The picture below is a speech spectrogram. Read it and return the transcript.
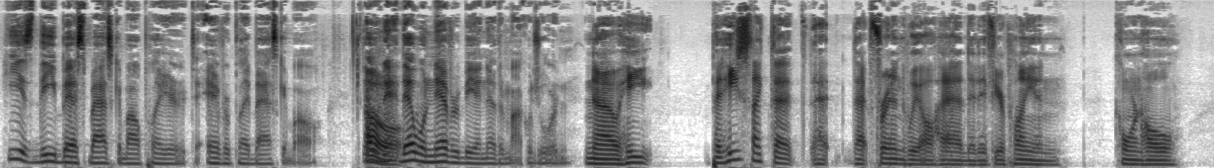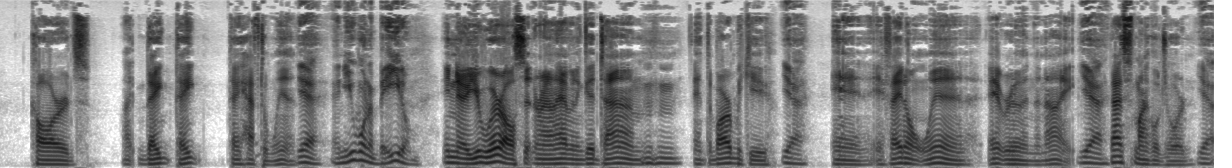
he is the best basketball player to ever play basketball. Will, Oh. ne- there will never be another Michael Jordan. No, he, but he's like that that that friend we all had that if you're playing cornhole, cards, like they they they have to win. Yeah, and you want to beat him. You know, you we're all sitting around having a good time hmm at the barbecue, Yeah, and if they don't win, it ruined the night. yeah, That's Michael Jordan. yeah.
